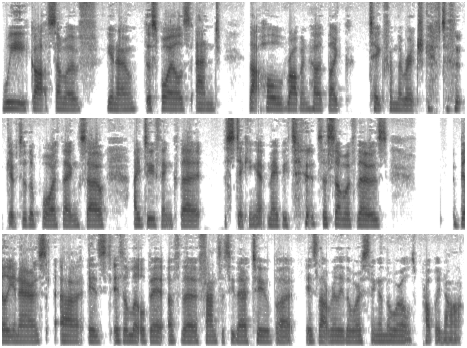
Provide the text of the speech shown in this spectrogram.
we got some of, you know, the spoils and that whole Robin Hood, like take from the rich, give to, give to the poor thing. So I do think that sticking it maybe to, to some of those billionaires uh, is is a little bit of the fantasy there too. But is that really the worst thing in the world? Probably not.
